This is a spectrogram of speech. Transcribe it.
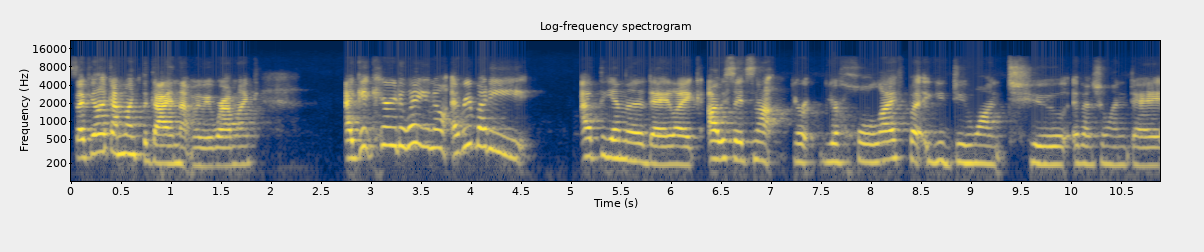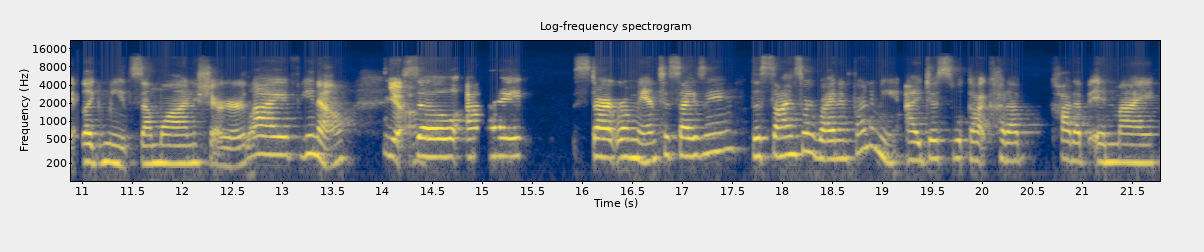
So I feel like I'm like the guy in that movie where I'm like, I get carried away. You know, everybody at the end of the day, like obviously it's not your your whole life, but you do want to eventually one day like meet someone, share your life, you know. Yeah. So I start romanticizing, the signs were right in front of me. I just got caught up caught up in my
